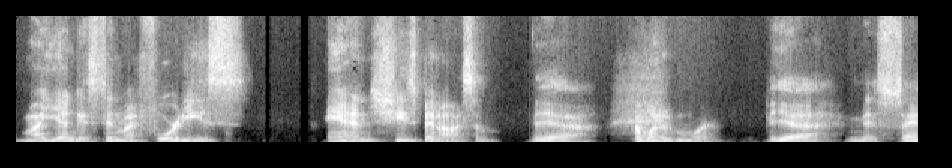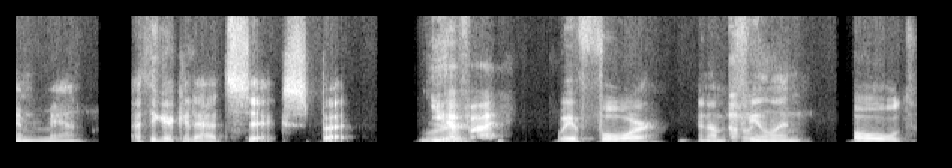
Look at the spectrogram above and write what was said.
my youngest in my 40s, and she's been awesome. Yeah. I wanted more. Yeah, same man. I think I could add six, but you have five. We have four, and I'm oh. feeling old.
